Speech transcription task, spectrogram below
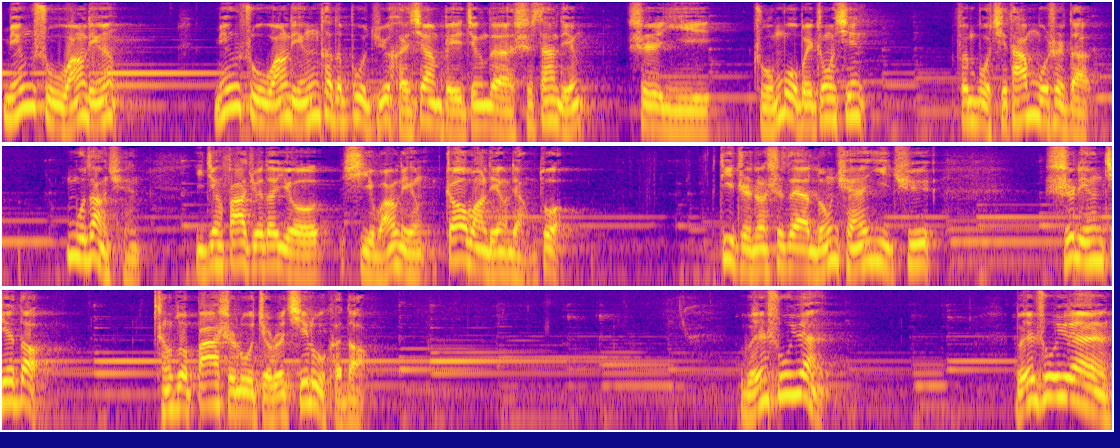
明蜀王陵，明蜀王陵它的布局很像北京的十三陵，是以主墓为中心，分布其他墓室的墓葬群。已经发掘的有喜王陵、昭王陵两座，地址呢是在龙泉驿区。石陵街道，乘坐八十路、九十七路可到。文殊院，文殊院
